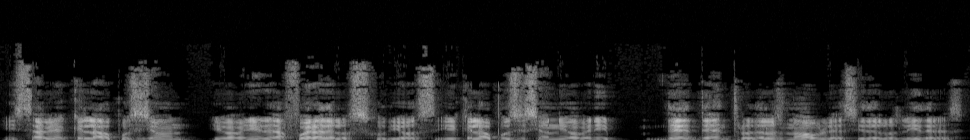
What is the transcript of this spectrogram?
Y sabía que la oposición iba a venir de afuera de los judíos y que la oposición iba a venir de dentro, de los nobles y de los líderes.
